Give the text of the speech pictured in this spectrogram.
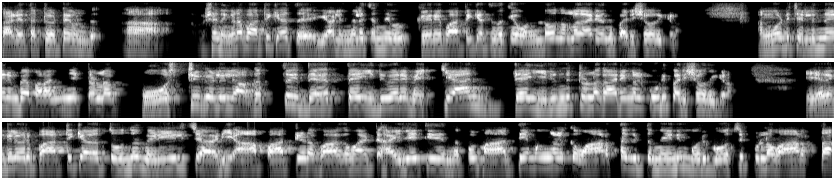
താഴെ തട്ടുകെട്ടേ ഉണ്ട്. ആ പക്ഷെ നിങ്ങളുടെ പാർട്ടിക്കകത്ത് ഇയാൾ ഇന്നലെ ചെന്ന് കയറിയ പാർട്ടിക്കകത്ത് ഇതൊക്കെ ഉണ്ടോ എന്നുള്ള കാര്യം ഒന്ന് പരിശോധിക്കണം. അങ്ങോട്ട് ചെല്ലുന്നതിന് മുമ്പേ പറഞ്ഞിട്ടുള്ള പോസ്റ്റുകളിൽ അകത്ത് ഇദ്ദേഹത്തെ ഇതുവരെ വെക്കാൻ ഇരുന്നിട്ടുള്ള കാര്യങ്ങൾ കൂടി പരിശോധിക്കണം. ഏതെങ്കിലും ഒരു പാർട്ടിക്കകത്തു നിന്ന് വെളിയിൽ ചാടി ആ പാർട്ടിയുടെ ഭാഗമായിട്ട് ഹൈലൈറ്റ് ചെയ്ത് നിന്നപ്പോൾ മാധ്യമങ്ങൾക്ക് വാർത്ത കിട്ടുന്നതിനും ഒരു ഗോസിപ്പുള്ള വാർത്ത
